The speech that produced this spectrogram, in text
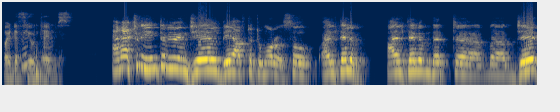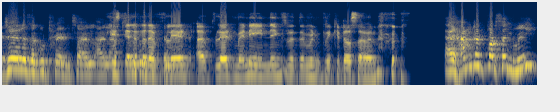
quite a few hmm. times. I'm actually interviewing JL day after tomorrow, so I'll tell him I'll tell him that uh, uh, JL is a good friend. So I'll. I'll Please tell him that I've played. I've played many innings with him in Cricket or 07. I hundred percent will,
